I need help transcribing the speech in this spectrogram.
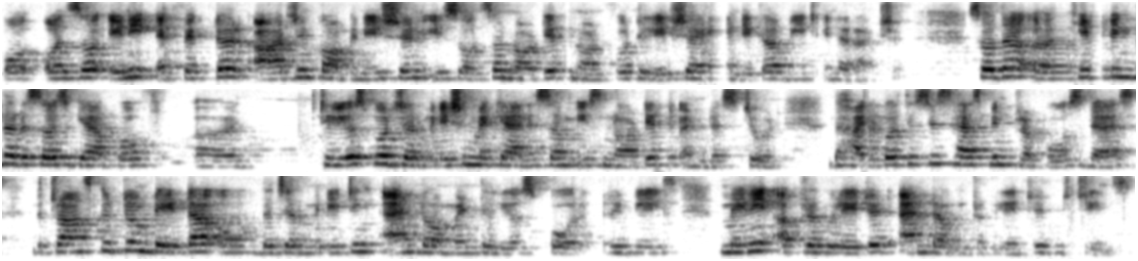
Also any effector R-gene combination is also not yet known for Tilletia indica wheat interaction. So the uh, keeping the research gap of uh, Teleospore germination mechanism is not yet understood. The hypothesis has been proposed as the transcriptome data of the germinating and dormant teleospore reveals many upregulated and downregulated genes.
